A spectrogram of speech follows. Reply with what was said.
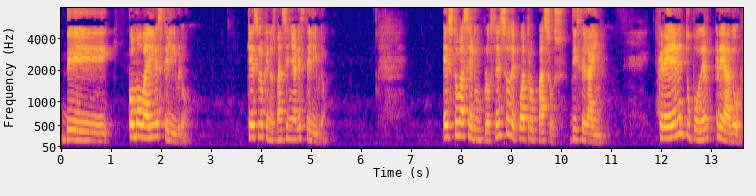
de cómo va a ir este libro. ¿Qué es lo que nos va a enseñar este libro? Esto va a ser un proceso de cuatro pasos, dice Lain. Creer en tu poder creador,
